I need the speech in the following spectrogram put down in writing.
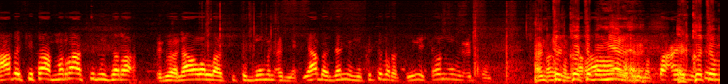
هذا الكتاب من رأس الوزراء. يقولوا لا والله الكتب مو من عندنا. يابا ذني مو كتب رسميه شلون مو من عندكم؟ أنتم الكتب منين؟ الكتب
